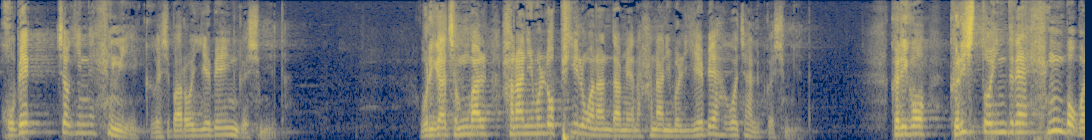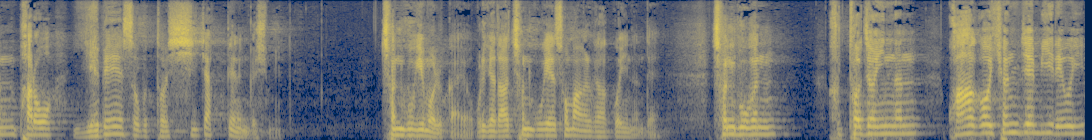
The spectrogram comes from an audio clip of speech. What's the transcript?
고백적인 행위, 그것이 바로 예배인 것입니다. 우리가 정말 하나님을 높이기를 원한다면 하나님을 예배하고자 할 것입니다. 그리고 그리스도인들의 행복은 바로 예배에서부터 시작되는 것입니다. 천국이 뭘까요? 우리가 다 천국의 소망을 갖고 있는데, 천국은 흩어져 있는 과거, 현재, 미래의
